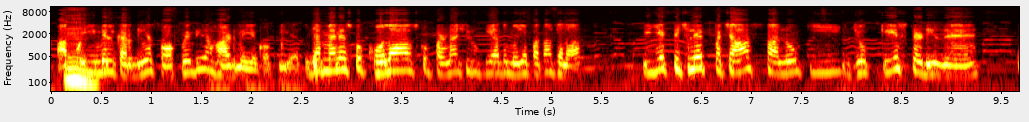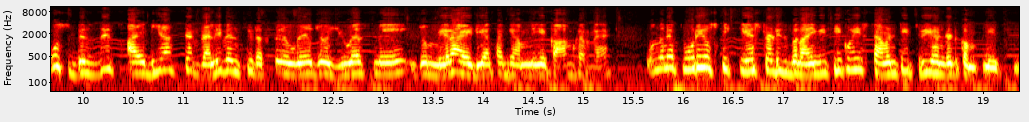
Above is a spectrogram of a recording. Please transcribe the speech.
आपको हम्म। ईमेल कर दी है सॉफ्ट में भी और हार्ड में ये कॉपी है। तो जब मैंने इसको खोला उसको पढ़ना शुरू किया तो मुझे पता चला कि ये पिछले पचास सालों की जो केस स्टडीज़ हैं उस बिज़नेस आइडिया से रेलिवेंसी रखते हुए जो यूएस में जो मेरा आइडिया था कि हमने ये काम करना है उन्होंने पूरी उसकी केस स्टडीज़ बनाई हुई थी कोई सेवेंटी थ्री हंड्रेड कंपनीज़ की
